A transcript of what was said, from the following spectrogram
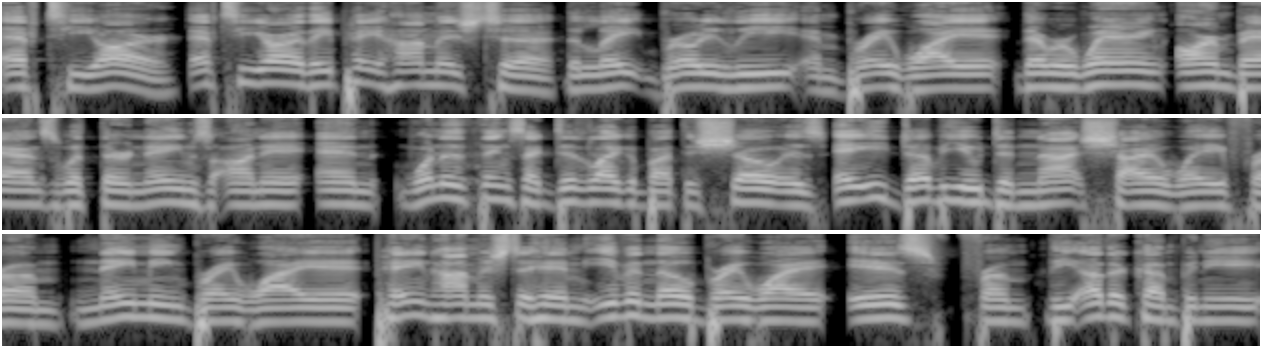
FTR. FTR, they pay homage to the late Brodie Lee and Bray Wyatt. They were wearing armbands with their names on it, and one of the things I did like about this show is AEW did not shy away from naming Bray Wyatt, paying homage to him, even though Bray Wyatt is from the other company,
